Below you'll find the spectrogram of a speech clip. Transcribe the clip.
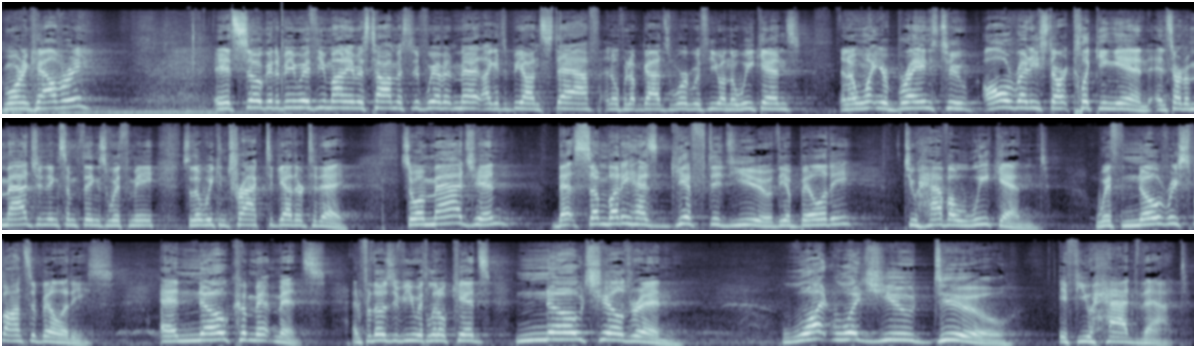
Good morning, Calvary. It's so good to be with you. My name is Thomas. If we haven't met, I get to be on staff and open up God's Word with you on the weekends. And I want your brains to already start clicking in and start imagining some things with me so that we can track together today. So imagine that somebody has gifted you the ability to have a weekend with no responsibilities and no commitments and for those of you with little kids, no children. What would you do if you had that?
